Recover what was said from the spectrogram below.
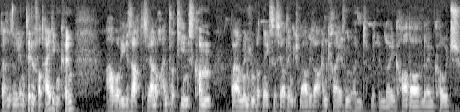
dass sie so ihren Titel verteidigen können. Aber wie gesagt, es werden noch andere Teams kommen. Bayern München wird nächstes Jahr, denke ich mal, wieder angreifen und mit einem neuen Kader, neuem Coach,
